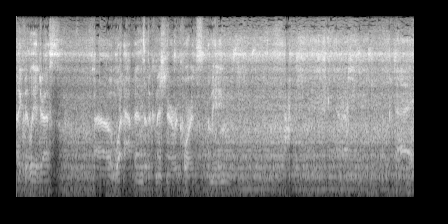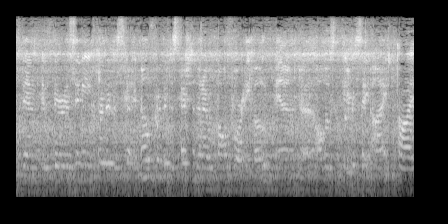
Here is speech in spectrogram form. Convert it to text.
adequately address uh, what happens if a commissioner records a meeting. Uh, Then if there is any further discussion, no further discussion, then I would call for a vote. And uh, all those in favor say aye. Aye.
